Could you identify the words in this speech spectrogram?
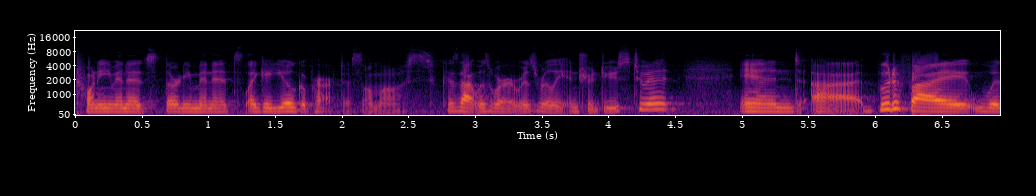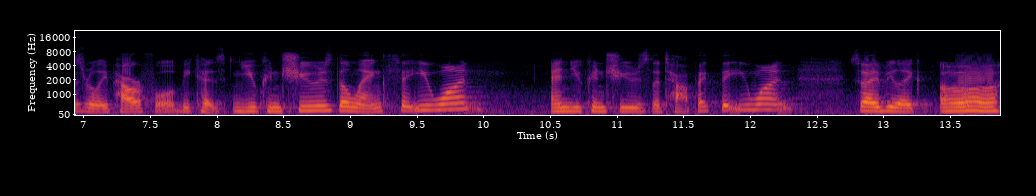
20 minutes, 30 minutes, like a yoga practice almost, because that was where I was really introduced to it. And uh, was really powerful because you can choose the length that you want and you can choose the topic that you want. So I'd be like, oh,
